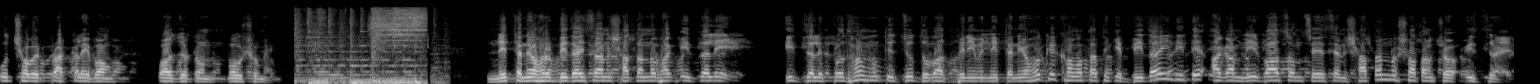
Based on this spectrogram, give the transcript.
উৎসবের প্রাককালে এবং পর্যটন মৌসুমে। নেতানিয়াহুর বিদায় চান সাতান্ন ভাগ ইসরায়েলি। ইসরায়েলের প্রধানমন্ত্রী বেনিয়ামিন নেতানিয়াহুকে ক্ষমতা থেকে বিদায় নিতে আগাম নির্বাচন চেয়েছেন সাতান্ন শতাংশ ইসরায়েল।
